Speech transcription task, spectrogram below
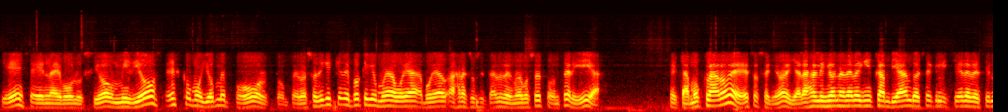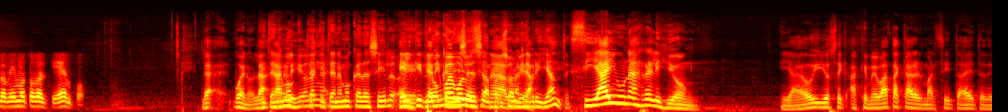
ciencia, en la evolución. Mi Dios es como yo me porto, pero eso dice que después que yo muera voy a, voy a resucitar de nuevo, eso es tontería. Estamos claros de eso, señores. Ya las religiones deben ir cambiando ese cliché de decir lo mismo todo el tiempo. La- bueno, la, y, tenemos, la religión y tenemos que decir eh, el lo cristianismo que ha dice esa persona que es brillante. Si hay una religión, y a hoy yo sé a que me va a atacar el marxista este de,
